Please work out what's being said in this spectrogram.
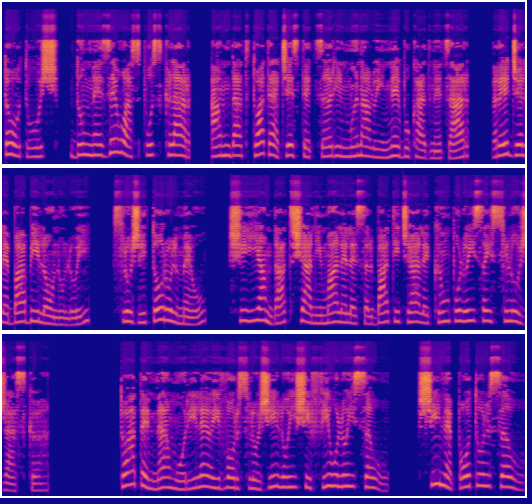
Totuși, Dumnezeu a spus clar, am dat toate aceste țări în mâna lui Nebucadnețar, regele Babilonului, slujitorul meu, și i-am dat și animalele sălbatice ale câmpului să-i slujească. Toate neamurile îi vor sluji lui și fiului său. Și nepotul său.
